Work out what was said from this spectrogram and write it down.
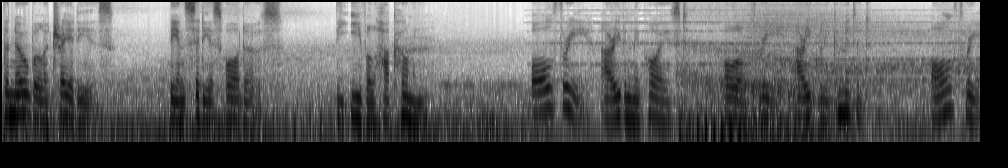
The noble Atreides, the insidious Ordos, the evil Harkonnen. All three are evenly poised. All three are equally committed. All three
